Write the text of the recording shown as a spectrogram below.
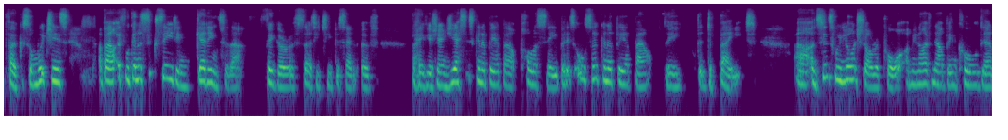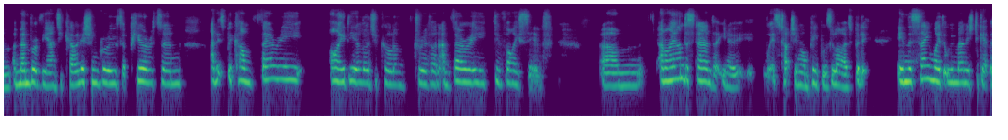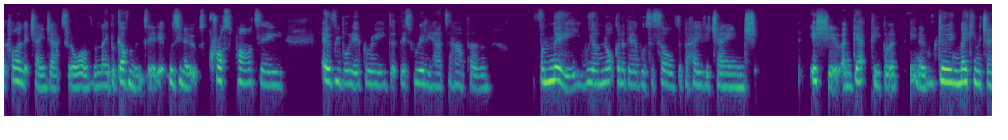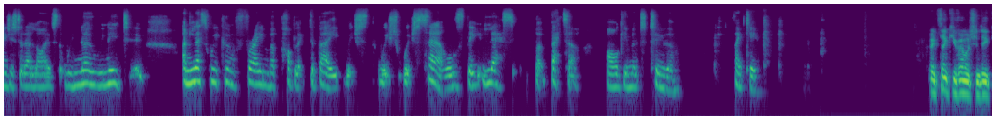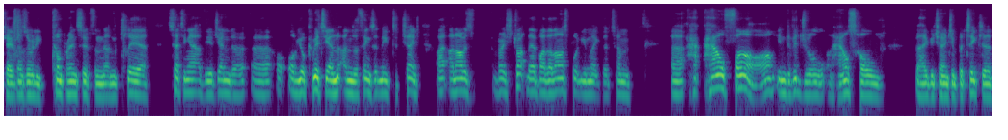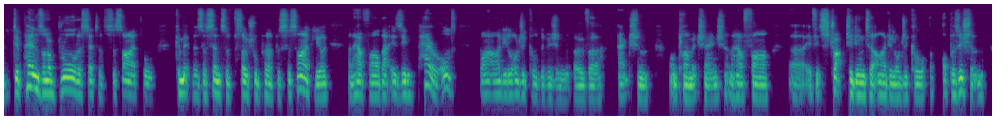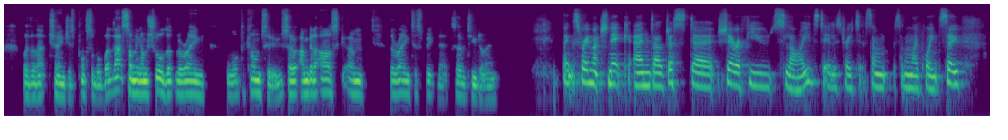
focus on, which is about if we're going to succeed in getting to that figure of 32% of behaviour change, yes, it's going to be about policy, but it's also going to be about the, the debate uh, and since we launched our report, I mean, I've now been called um, a member of the anti coalition group, a Puritan, and it's become very ideological and driven and very divisive. Um, and I understand that, you know, it's touching on people's lives, but it, in the same way that we managed to get the Climate Change Act through, or the Labour government did. It was, you know, it was cross-party. Everybody agreed that this really had to happen. For me, we are not going to be able to solve the behaviour change issue and get people, you know, doing making the changes to their lives that we know we need to, unless we can frame a public debate which which which sells the less but better argument to them. Thank you. Great, thank you very much indeed, Kate. That was a really comprehensive and, and clear setting out of the agenda uh, of your committee and, and the things that need to change. I, and I was very struck there by the last point you make that um, uh, how far individual and household behaviour change in particular depends on a broader set of societal commitments, a sense of social purpose societally, and how far that is imperiled by ideological division over action on climate change, and how far uh, if it's structured into ideological opposition, whether that change is possible. But that's something I'm sure that Lorraine will want to come to. So I'm going to ask um, Lorraine to speak next. Over to you, Lorraine. Thanks very much, Nick. And I'll just uh, share a few slides to illustrate some, some of my points. So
